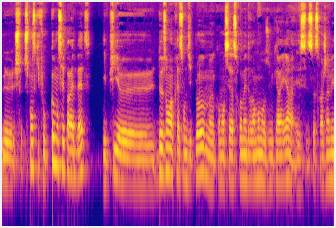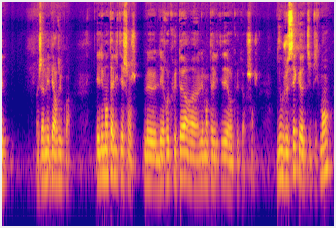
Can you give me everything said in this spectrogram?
je, pense qu'il faut commencer par être bête et puis deux ans après son diplôme, commencer à se remettre vraiment dans une carrière et ça, sera jamais, jamais perdu quoi. Et les mentalités changent. les recruteurs, les mentalités des recruteurs changent. Nous, je sais que typiquement,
